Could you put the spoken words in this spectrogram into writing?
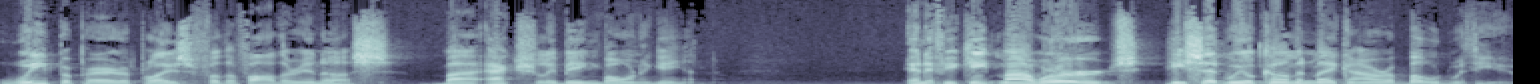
we prepared a place for the Father in us by actually being born again. And if you keep my words, he said, we'll come and make our abode with you.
